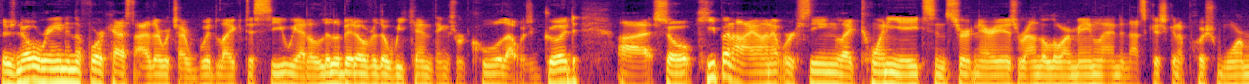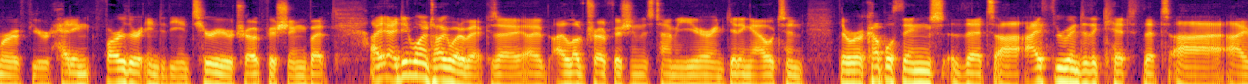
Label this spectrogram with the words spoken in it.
there's no rain in the forecast either, which I would like to see. We had a little bit over the weekend. Things were cool. That was good. Uh, so keep an eye on it. We're seeing like 28s in certain areas around the lower mainland, and that's just going to push warmer if you're heading farther into the interior trout fishing. But I, I did want to talk about it a bit because I, I, I love trout fishing this time of year and getting out. And there were a couple things that uh, I threw into the kit that uh, I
